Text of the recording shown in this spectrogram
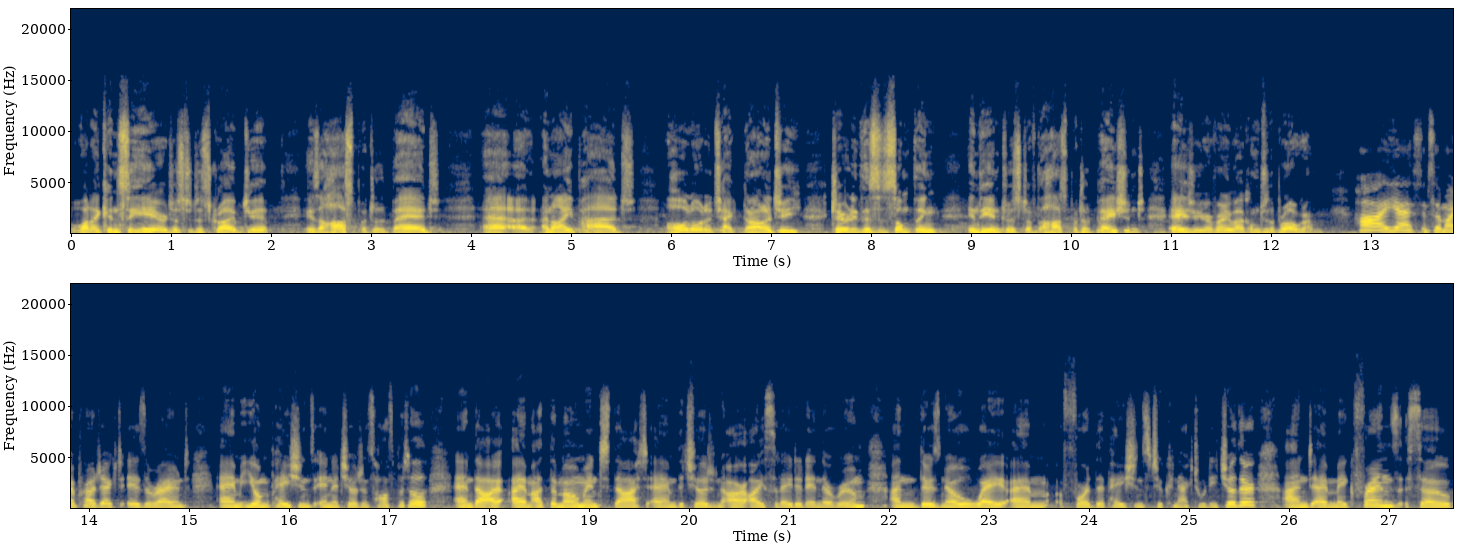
what I can see here, just to describe to you, is a hospital bed, uh, an iPad, a whole load of technology. Clearly, this is something in the interest of the hospital patient. Asia, you're very welcome to the programme. Hi, yes. So my project is around um, young patients in a children's hospital, and that I, um, at the moment that um, the children are isolated in their room, and there's no way um, for the patients to connect with each other and um, make friends. So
